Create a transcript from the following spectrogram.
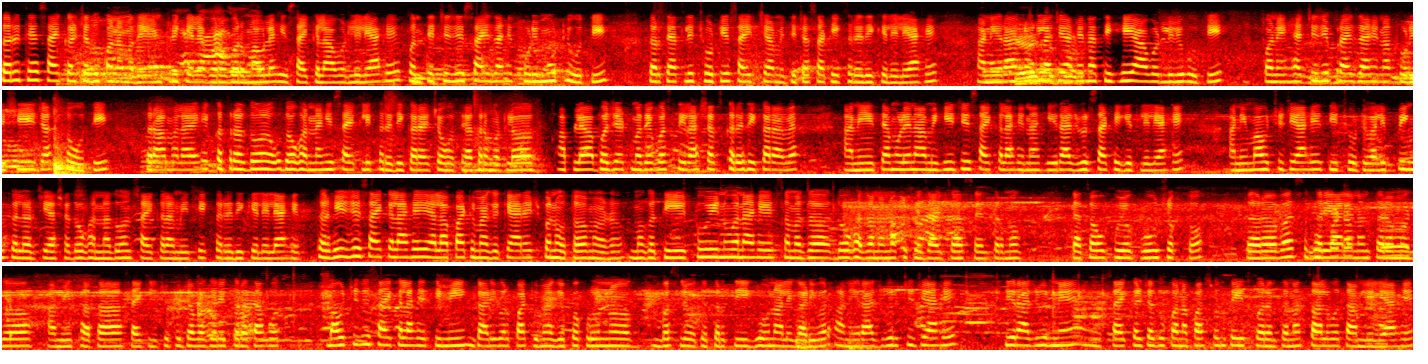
तर इथे सायकलच्या दुकानामध्ये एंट्री केल्याबरोबर मावला ही सायकल आवडलेली आहे. पण त्याची जी साईज आहे थोडी मोठी होती. तर त्यातली छोटी साईजची आम्ही तिच्यासाठी खरेदी केलेली आहे. आणि राजूरला जी आहे ना ती ही आवडलेली होती. पण ह्याची जी प्राईज आहे ना थोडीशी जास्त होती. तर आम्हाला एकत्र दो दोघांनाही सायकली खरेदी करायच्या होत्या. तर म्हटलं आपल्या बजेटमध्ये बसतील अशाच खरेदी कराव्या. आणि त्यामुळे ना आम्ही ही जी सायकल आहे ना ही राजवीरसाठी घेतलेली आहे. आणि माऊची जी आहे ती छोटीवाली पिंक कलरची अशा दोघांना दोन सायकल आम्ही इथे खरेदी केलेल्या आहेत. तर ही जी सायकल आहे याला पाठीमागे कॅरेज पण होतं. मग मग ती टू इन वन आहे. समज दोघा जणांना कुठे जायचं असेल तर मग त्याचा उपयोग होऊ शकतो. तर बस घरी आल्यानंतर मग आम्ही इथं आता सायकलीची पूजा वगैरे करत आहोत. माऊची जी सायकल आहे ती मी गाडीवर पाठीमागे पकडून बसले होते. तर ती घेऊन आले गाडीवर. आणि राजवीरची जी आहे ती राजवीरने सायकलच्या दुकानापासून ते इथपर्यंत ना चालवत आणलेली आहे.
